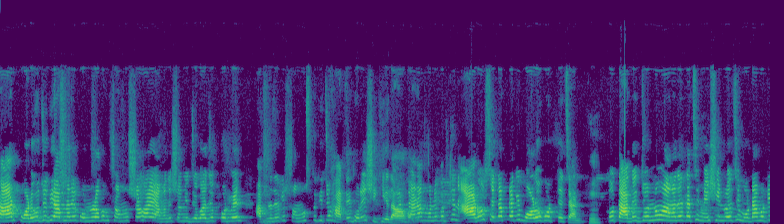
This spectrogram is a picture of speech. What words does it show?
তারপরেও যদি আপনাদের কোনো রকম সমস্যা হয় আমাদের সঙ্গে যোগাযোগ করবেন। আপনাদেরকে সমস্ত কিছু হাতে ধরে শিখিয়ে দেওয়া। যারা মনে করছেন আরও সেটআপটাকে বড় করতে চান তো তাদের জন্য আমাদের কাছে মেশিন রয়েছে। মোটামুটি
